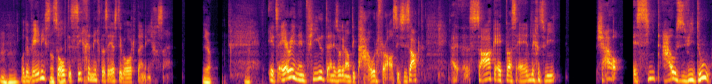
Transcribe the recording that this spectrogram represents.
Mhm. Oder wenigstens okay. sollte sicher nicht das erste Wort ein Ich sein. Ja. ja. Jetzt Erin empfiehlt eine sogenannte Powerphrase. Sie sagt, äh, sag etwas ähnliches wie, schau, es sieht aus wie du.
